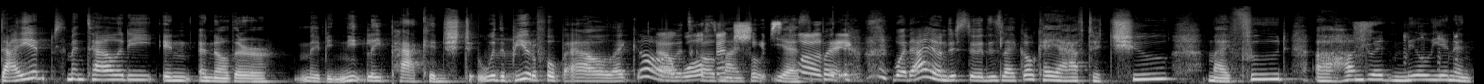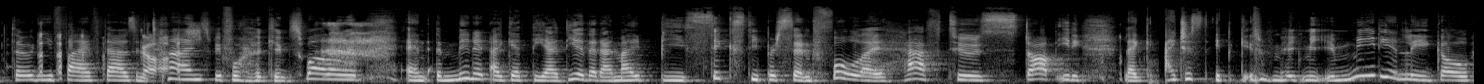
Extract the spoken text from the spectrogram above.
diet mentality in another maybe neatly packaged with a mm. beautiful bow like oh it's called mindful yes clothing. but what i understood is like okay i have to chew my food a hundred million and thirty-five thousand times before i can swallow it and the minute i get the idea that i might be 60% full i have to stop eating like i just it, it made me immediately go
